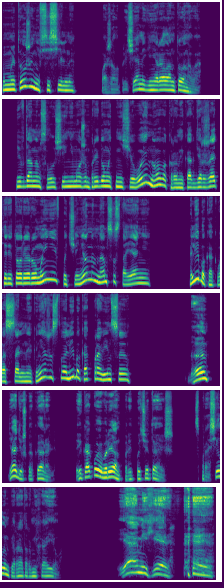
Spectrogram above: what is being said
«Мы тоже не всесильны», — пожала плечами генерал Антонова и в данном случае не можем придумать ничего иного, кроме как держать территорию Румынии в подчиненном нам состоянии, либо как вассальное княжество, либо как провинцию. — Да, дядюшка Кароль, ты какой вариант предпочитаешь? — спросил император Михаил. — Я, Михель,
